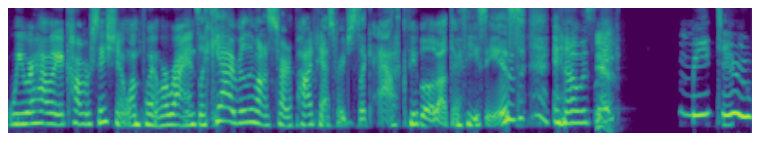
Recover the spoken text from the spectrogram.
we were having a conversation at one point where Ryan's like, "Yeah, I really want to start a podcast where I just like ask people about their theses," and I was Yeah. like, "Me too."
